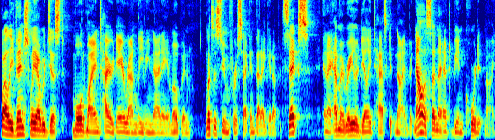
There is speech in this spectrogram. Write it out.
while eventually I would just mold my entire day around leaving 9 a.m. open, let's assume for a second that I get up at 6 and I have my regular daily task at 9, but now all of a sudden I have to be in court at 9.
